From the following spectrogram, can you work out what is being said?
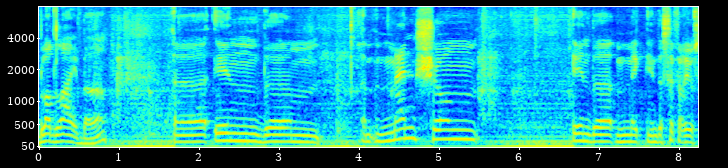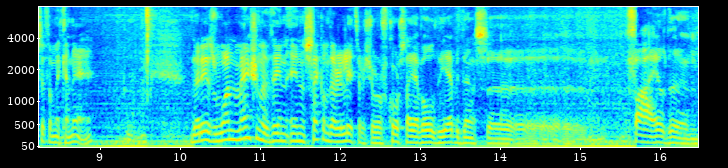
blood libel uh, in the um, mention in the in the Sefer Yosef Mekaneh. There is one mention in, in secondary literature. Of course, I have all the evidence uh, filed. And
